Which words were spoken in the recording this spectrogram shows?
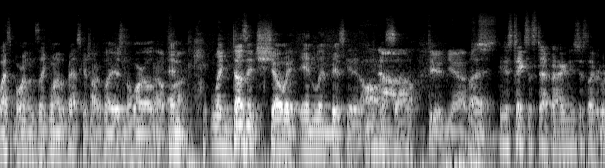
Wes Borland's like one of the best guitar players in the world, Oh, and fuck. like doesn't show it in Limp Bizkit at all. No. So Dude, yeah. But- just- He just takes a step back and he's just like, we're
